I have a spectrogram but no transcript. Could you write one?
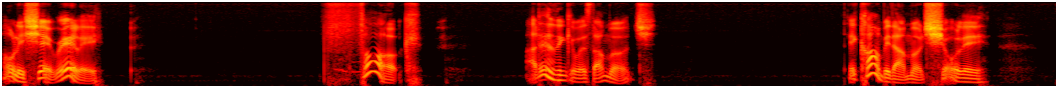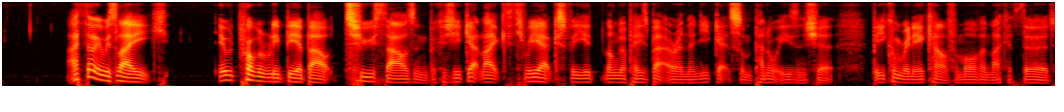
Holy shit, really? Fuck. I didn't think it was that much. It can't be that much, surely. I thought it was like it would probably be about 2000 because you get like 3x for your longer pays better and then you get some penalties and shit but you couldn't really account for more than like a third.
